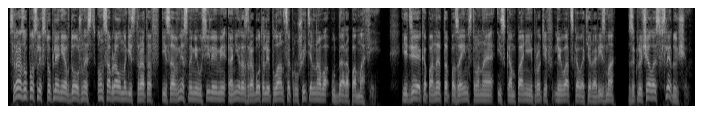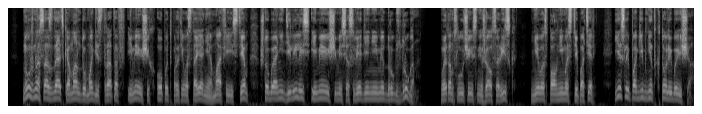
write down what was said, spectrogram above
Сразу после вступления в должность он собрал магистратов, и совместными усилиями они разработали план сокрушительного удара по мафии. Идея Капанетта, позаимствованная из кампании против левацкого терроризма, заключалась в следующем. Нужно создать команду магистратов, имеющих опыт противостояния мафии с тем, чтобы они делились имеющимися сведениями друг с другом. В этом случае снижался риск невосполнимости потерь, если погибнет кто-либо еще.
